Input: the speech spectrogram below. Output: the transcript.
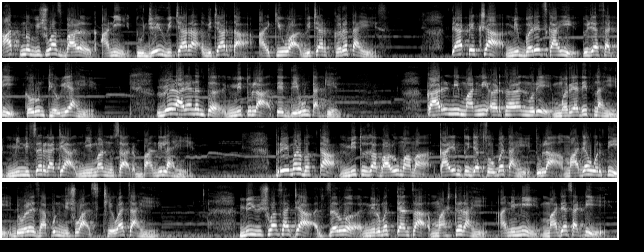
आत्मविश्वास बाळग आणि तू जे विचारा विचारता किंवा विचार करत आहेस. त्यापेक्षा मी बरेच काही तुझ्यासाठी करून ठेवले आहे. वेळ आल्यानंतर मी तुला ते देऊन टाकेल. कारण मी मानवी अडथळ्यांमुळे मर्यादित नाही. मी निसर्गाच्या नियमानुसार बांधील आहे. प्रेमळ भक्ता मी तुझा बाळू मामा कायम तुझ्या सोबत आहे. तुला माझ्यावरती डोळे झापून विश्वास ठेवायचा आहे. मी विश्वासाच्या सर्व निर्मत्यांचा मास्टर आहे आणि मी माझ्यासाठी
